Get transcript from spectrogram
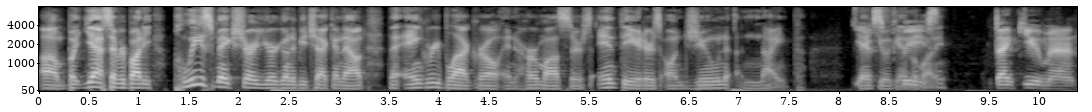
Um, but yes, everybody, please make sure you're going to be checking out The Angry Black Girl and Her Monsters in theaters on June 9th. Yes, Thank you again, please. Thank you, man.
